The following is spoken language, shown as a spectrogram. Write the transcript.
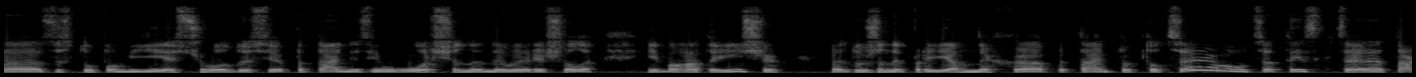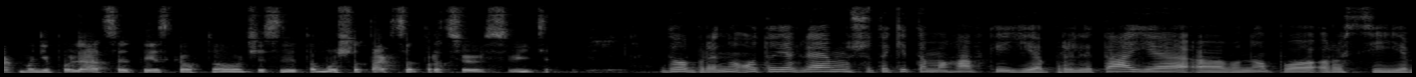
Е, З ступом ЄС, чого досі питання з Угорщини не вирішили, і багато інших е, дуже неприємних е, питань. Тобто, це, це тиск, це так маніпуляція тиском в тому числі, тому що так це працює в світі. Добре, ну от уявляємо, що такі тамагавки є. Прилітає е, воно по Росії.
